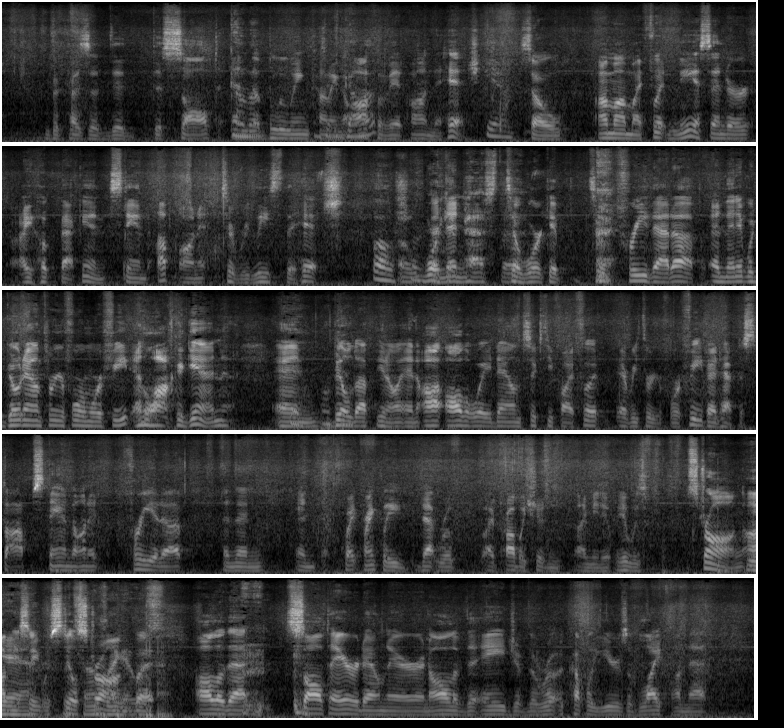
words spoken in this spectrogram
because of the, the salt and the bluing coming off of it on the hitch. Yeah. So I'm on my foot and knee ascender. I hook back in, stand up on it to release the hitch. Oh, sure. Uh, work and it then past the- to work it to free that up, and then it would go down three or four more feet and lock again, and build up, you know, and all, all the way down 65 foot every three or four feet. I'd have to stop, stand on it, free it up, and then, and quite frankly, that rope I probably shouldn't. I mean, it, it was strong. Obviously, it was still sounds strong, like it but was. all of that salt air down there and all of the age of the ro- a couple of years of life on that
